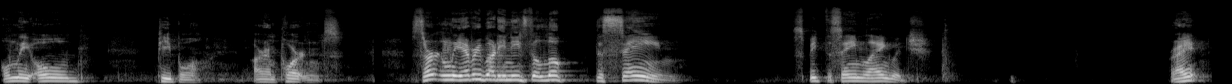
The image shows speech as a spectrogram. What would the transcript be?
Only old people are important. Certainly, everybody needs to look the same, speak the same language. Right?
